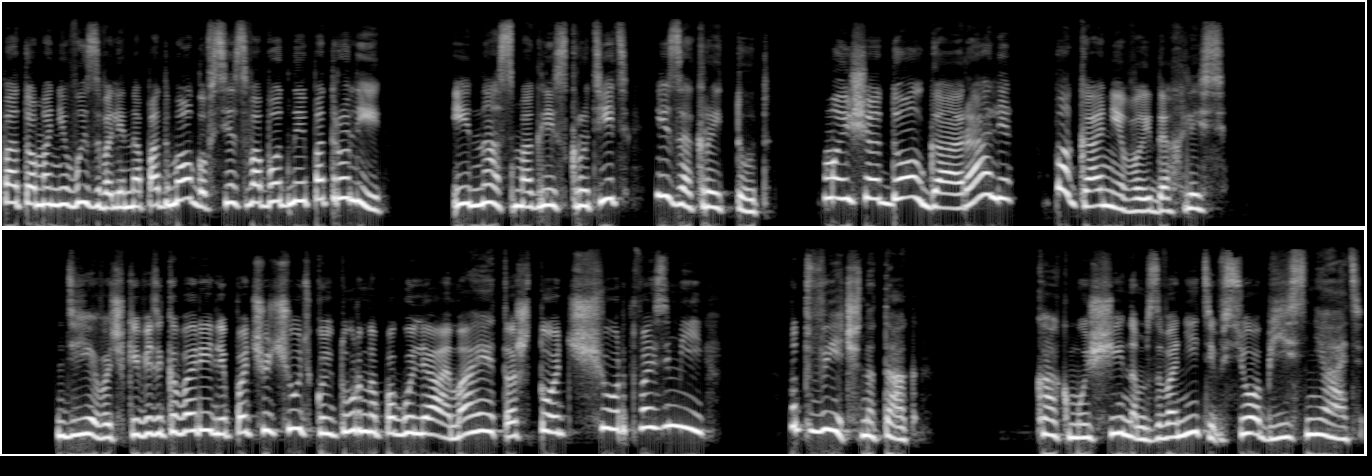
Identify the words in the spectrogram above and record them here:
Потом они вызвали на подмогу все свободные патрули, и нас могли скрутить и закрыть тут. Мы еще долго орали, пока не выдохлись». «Девочки, ведь говорили, по чуть-чуть культурно погуляем, а это что, черт возьми? Вот вечно так. Как мужчинам звонить и все объяснять?»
